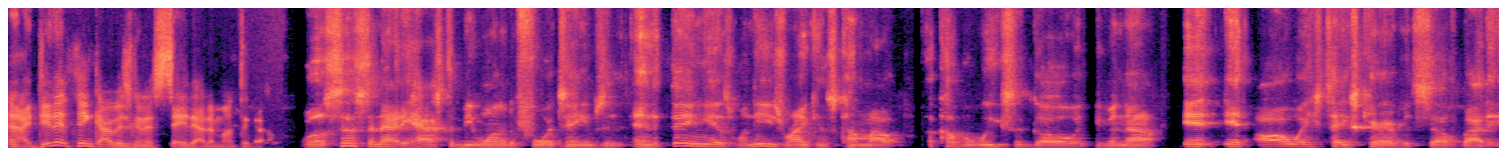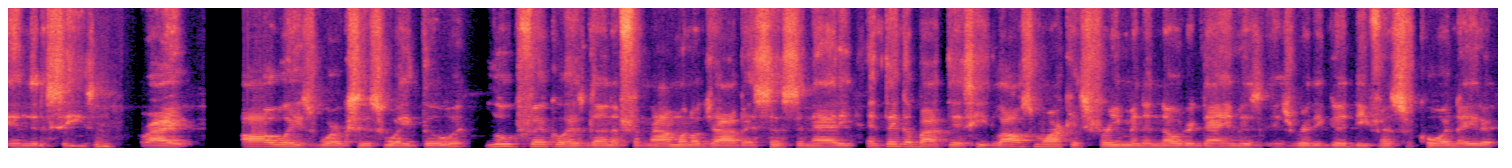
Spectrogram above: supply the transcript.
And I didn't think I was going to say that a month ago. Well, Cincinnati has to be one of the four teams. And, and the thing is, when these rankings come out a couple weeks ago and even now, it, it always takes care of itself by the end of the season, right? Always works his way through it. Luke Fickell has done a phenomenal job at Cincinnati. And think about this he lost Marcus Freeman in Notre Dame, his, his really good defensive coordinator,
